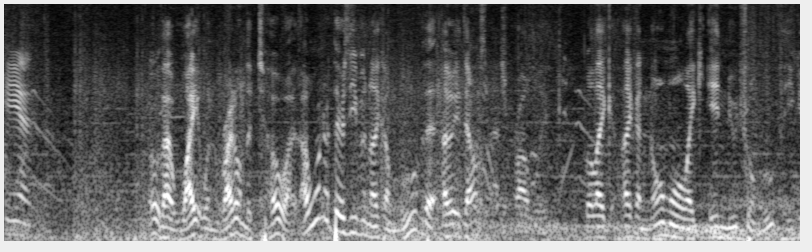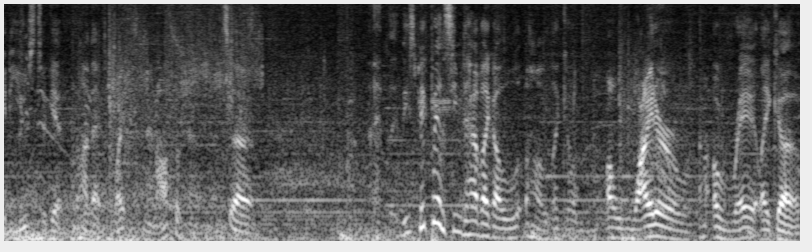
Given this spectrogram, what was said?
can. Oh, that white one right on the toe. I, I wonder if there's even like a move that I mean down smash probably, but like like a normal like in neutral move that he could use to get uh, that white Pikmin off of him. Uh, these Pikmin seem to have like a uh, like a, a wider array like a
